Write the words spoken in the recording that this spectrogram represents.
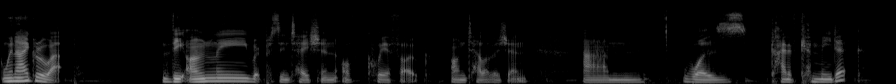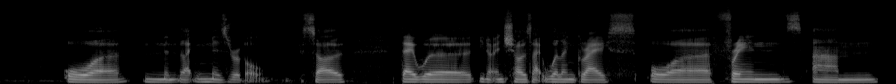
when I grew up, the only representation of queer folk on television um, was kind of comedic or mi- like miserable. So they were, you know, in shows like Will and Grace or Friends, um,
